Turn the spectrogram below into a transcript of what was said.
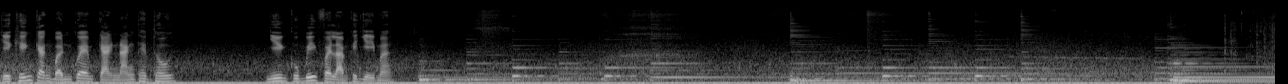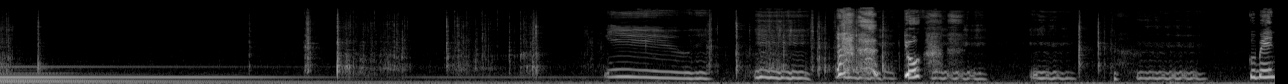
Chỉ khiến căn bệnh của em càng nặng thêm thôi. Nhiên cũng biết phải làm cái gì mà Chuột Cô Bin,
